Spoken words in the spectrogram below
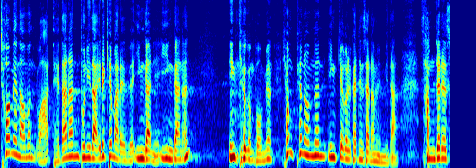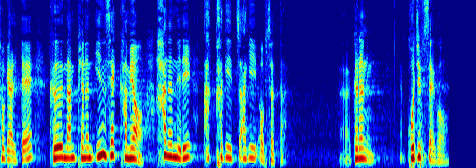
처음에 나오면 와 대단한 분이다 이렇게 말해야 돼. 인간이에요. 이 인간은 인격은 보면 형편없는 인격을 가진 사람입니다. 3절에 소개할 때 그 남편은 인색하며 하는 일이 악하기 짝이 없었다. 아, 그는 고집세고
